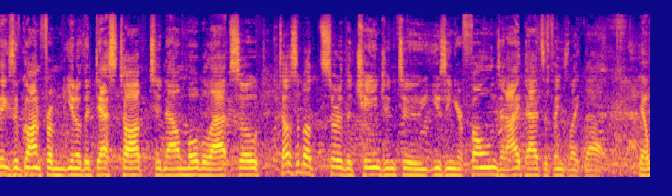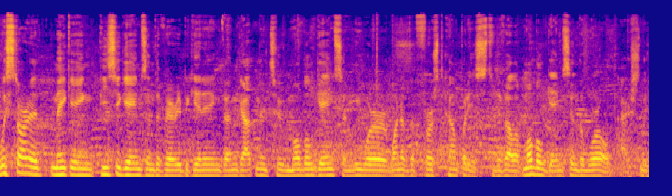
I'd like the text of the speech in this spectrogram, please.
things have gone from you know the desktop to now mobile apps. So tell us about sort of the change into using your phones and iPads and things like that. Yeah, we started making PC games in the very beginning, then gotten into mobile games, and we were one of the first companies to develop mobile games in the world, actually.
